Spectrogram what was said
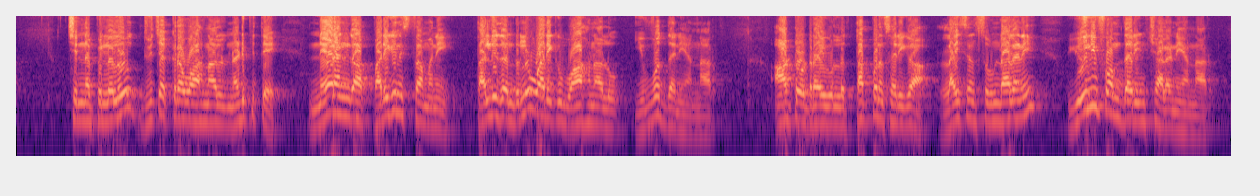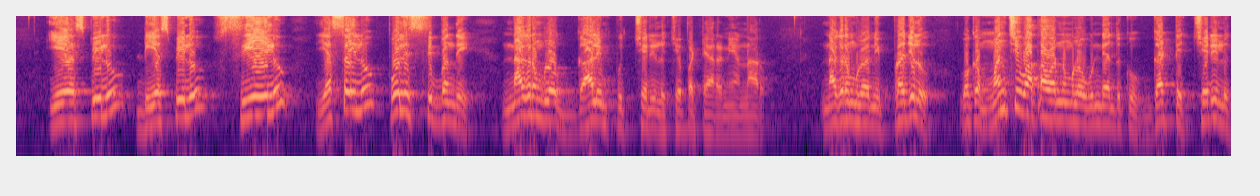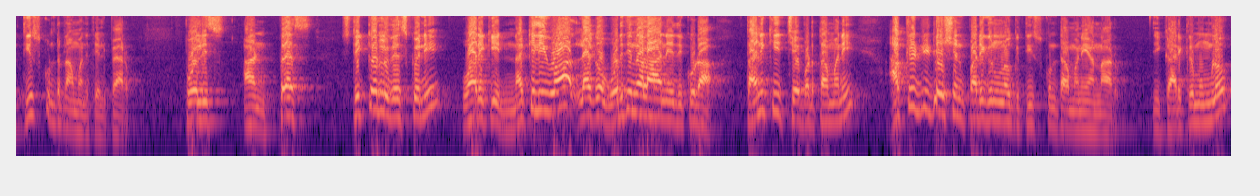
చిన్నపిల్లలు ద్విచక్ర వాహనాలు నడిపితే నేరంగా పరిగణిస్తామని తల్లిదండ్రులు వారికి వాహనాలు ఇవ్వొద్దని అన్నారు. ఆటో డ్రైవర్లు తప్పనిసరిగా లైసెన్స్ ఉండాలని యూనిఫామ్ ధరించాలని అన్నారు. ఏఎస్పీలు డిఎస్పీలు సిఐలు ఎస్ఐలు పోలీస్ సిబ్బంది నగరంలో గాలింపు చర్యలు చేపట్టారని అన్నారు. నగరంలోని ప్రజలు ఒక మంచి వాతావరణంలో ఉండేందుకు గట్టి చర్యలు తీసుకుంటున్నామని తెలిపారు. పోలీస్ అండ్ ప్రెస్ స్టిక్కర్లు వేసుకొని వారికి నకిలీవా లేక ఒరిజినలా అనేది కూడా తనిఖీ చేపడతామని అక్రిడిటేషన్ పరిగణలోకి తీసుకుంటామని అన్నారు. ఈ కార్యక్రమంలో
